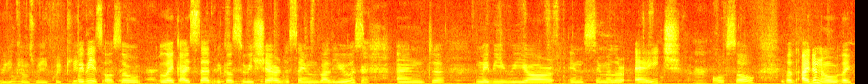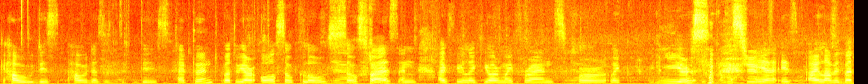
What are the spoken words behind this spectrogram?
really close really quickly? Maybe it's also like I said because we share the same values Okay. and uh, maybe we are in a similar age Mm. also but i don't know like how this how does it, this happen but we are all so close Yeah, so it's true. fast and i feel like you are my friends Yeah. for like years That's true. yeah it's i love it but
